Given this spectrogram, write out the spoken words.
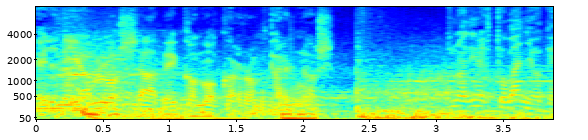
El diablo sabe cómo corrompernos. ¿Tú no tienes tu baño o qué?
